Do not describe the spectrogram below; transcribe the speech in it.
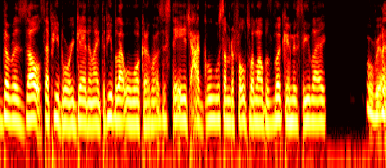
the results that people were getting, like the people that were walking across the stage, I googled some of the folks while I was looking to see like, oh really?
